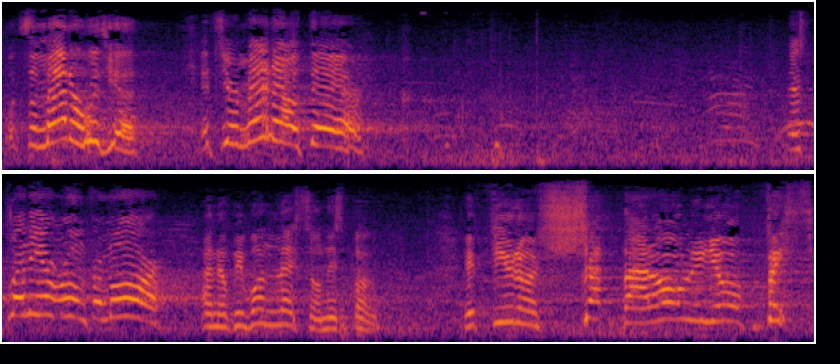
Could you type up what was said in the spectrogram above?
What's the matter with you? It's your men out there. There's plenty of room for more. And there'll be one less on this boat. If you don't shut that hole in your face.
